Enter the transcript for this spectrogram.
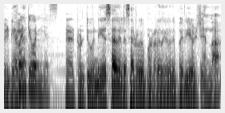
மீடியாவில் twenty one years twenty one இயர்ஸாக அதில் சர்வே பண்ணுறதுங்கிறது பெரிய விஷயந்தான்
